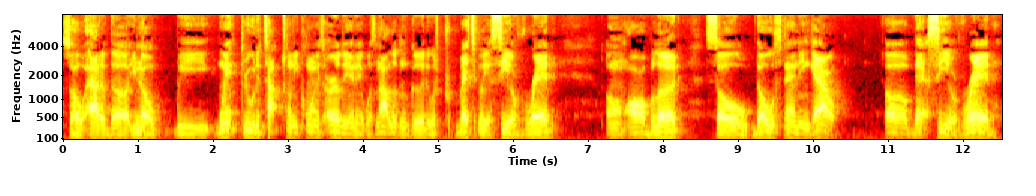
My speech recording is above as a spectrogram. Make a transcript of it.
So out of the, you know, we went through the top 20 coins earlier and it was not looking good. It was basically a sea of red, um, all blood. So those standing out of that sea of red,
